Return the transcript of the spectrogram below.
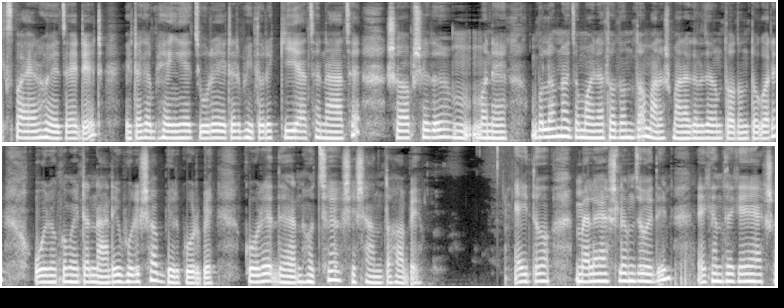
এক্সপায়ার হয়ে যায় ডেট এটাকে ভেঙে চুরে এটার ভিতরে কি আছে না আছে, সব সে মানে বললাম না যে ময়না তদন্ত, মানুষ মারা গেলে যেরকম তদন্ত করে ওই রকম এটা নাড়ি ভুড়ি সব বের করবে। করে দেন হচ্ছে সে শান্ত হবে। এই তো মেলায় আসলাম যে ওই দিন। এখান থেকে একশো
